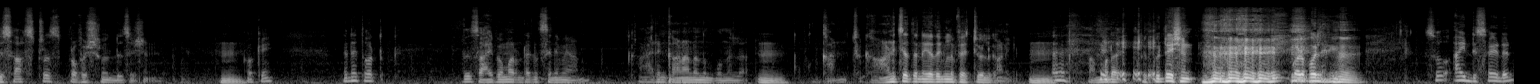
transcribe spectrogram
disastrous professional decision okay then i thought ഇത് സായിപ്പന്മാർ ഉണ്ടാക്കുന്ന സിനിമയാണ് ആരും കാണാനൊന്നും പോകുന്നില്ല കാണിച്ച- കാണിച്ചാൽ തന്നെ ഏതെങ്കിലും ഫെസ്റ്റിവൽ കാണിക്കും. നമ്മുടെ റെപ്യൂട്ടേഷൻ കുഴപ്പമില്ല. So I decided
